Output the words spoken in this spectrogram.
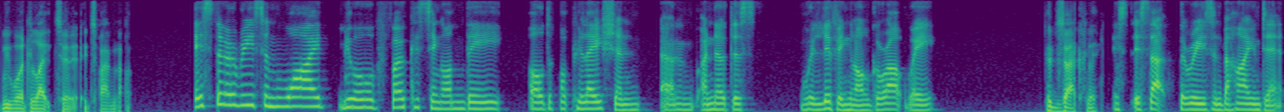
we would like to expand that. Is there a reason why you're focusing on the older population? Um, I know there's we're living longer, aren't we? Exactly. Is is that the reason behind it?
